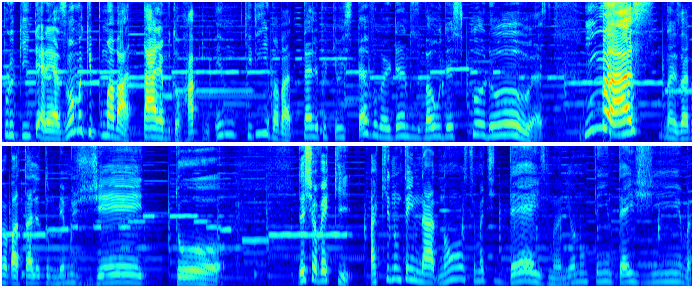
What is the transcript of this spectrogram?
pro que interessa. Vamos aqui pra uma batalha muito rápido. Eu não queria uma batalha porque eu estava guardando os baús das coroas. Mas, nós vai pra batalha do mesmo jeito. Deixa eu ver aqui. Aqui não tem nada. Nossa, tem mais de 10, mano. E eu não tenho 10 gemas.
